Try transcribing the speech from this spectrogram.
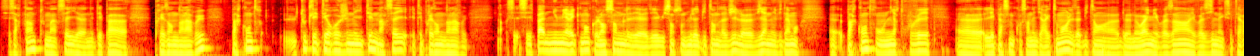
c'est certain, tout Marseille euh, n'était pas euh, présente dans la rue. Par contre, toute l'hétérogénéité de Marseille était présente dans la rue. C'est pas numériquement que l'ensemble des, 860 000 habitants de la ville euh, viennent, évidemment. Par contre, on y retrouvait euh, les personnes concernées directement, les habitants euh, de Noailles, mes voisins et voisines, etc.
